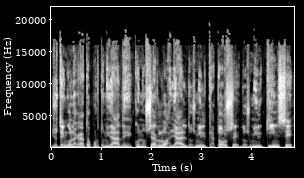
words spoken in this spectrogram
Yo tengo la grata oportunidad de conocerlo allá el 2014, 2015,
